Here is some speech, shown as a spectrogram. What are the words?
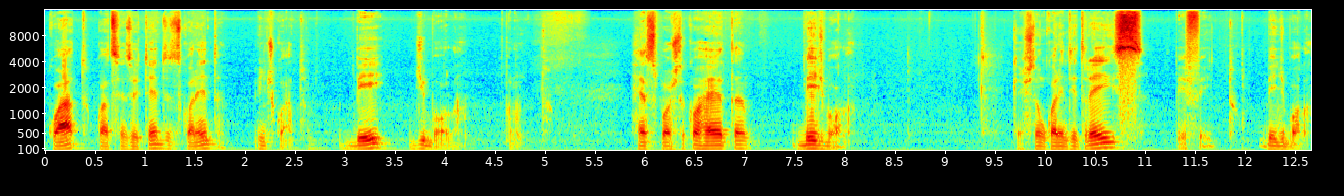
4, 480, 240, 24. B de bola. Pronto. Resposta correta: B de bola. Questão 43. Perfeito. B de bola.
